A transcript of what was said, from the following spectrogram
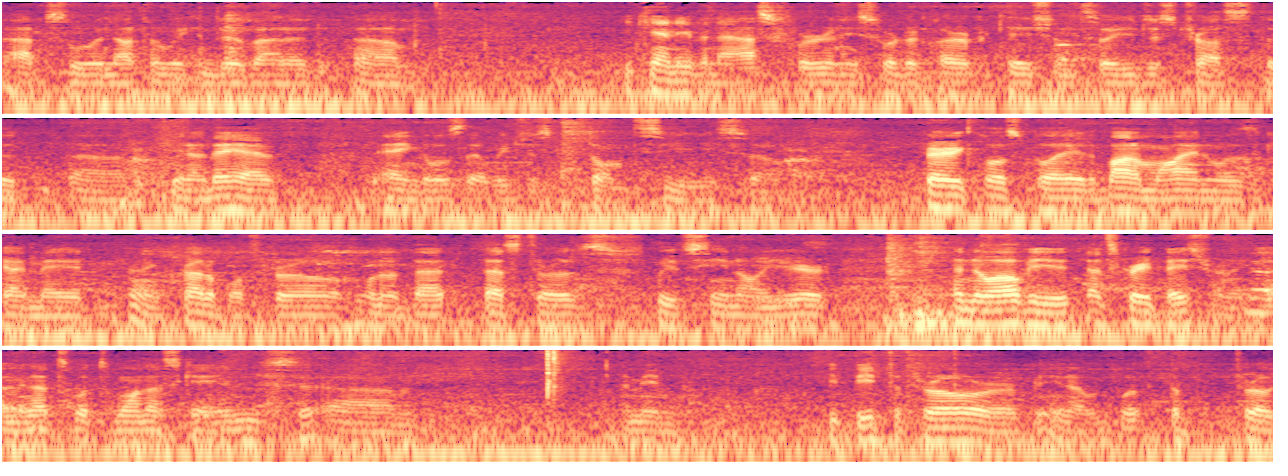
absolutely nothing we can do about it. Um, you can't even ask for any sort of clarification. So you just trust that uh, you know they have angles that we just don't see. So very close play. The bottom line was the guy made an incredible throw, one of the best throws we've seen all year. And Noelvi, that's great base running. I mean, that's what's won us games. Um, I mean, he beat the throw, or you know, the throw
